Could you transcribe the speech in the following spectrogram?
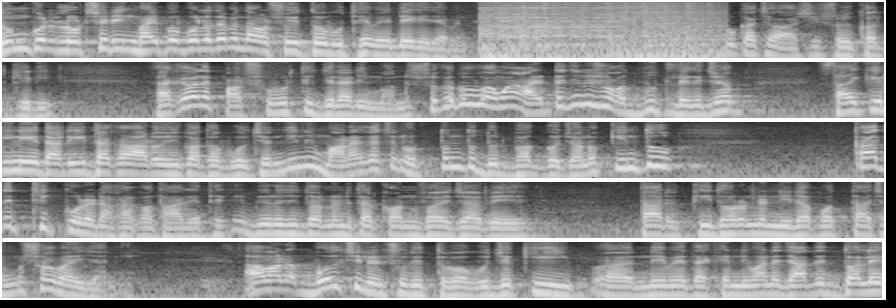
দুম করে লোডশেডিং ভাইপো বলে দেবেন অবশ্যই তবু থেমে লেগে যাবেন। কাছে আসি, সৈকত গিরি। একেবারে পার্শ্ববর্তী জেলারই মানুষ। সৈকতবাবু আমার আরেকটা জিনিস অদ্ভুত লেগেছে। সাইকেল নিয়ে দাঁড়িয়ে থাকা আরোহী কথা বলছেন যিনি, মারা গেছেন অত্যন্ত দুর্ভাগ্যজনক। কিন্তু কাদের ঠিক করে রাখার কথা আগে থেকে? বিরোধী দলনেতার কনভয় যাবে, তার কী ধরনের নিরাপত্তা আছে আমরা সবাই জানি। আবার বলছিলেন সুদীপ্তবাবু যে কি নেমে দেখেননি। মানে যাদের দলে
